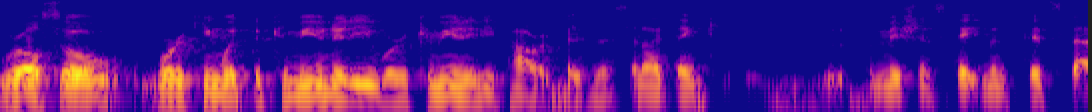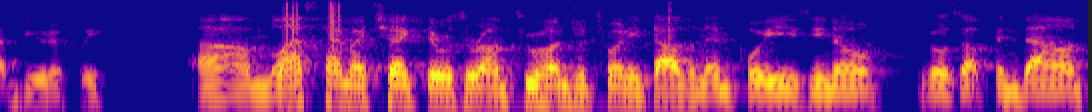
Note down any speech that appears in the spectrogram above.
we're also working with the community. We're a community-powered business, and I think the mission statement fits that beautifully. Um, last time I checked, there was around 220,000 employees, you know, goes up and down,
